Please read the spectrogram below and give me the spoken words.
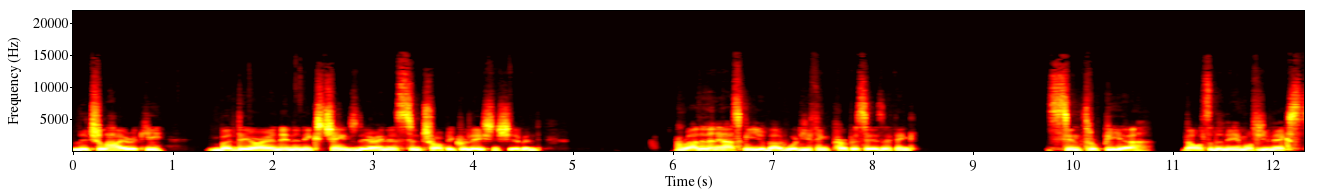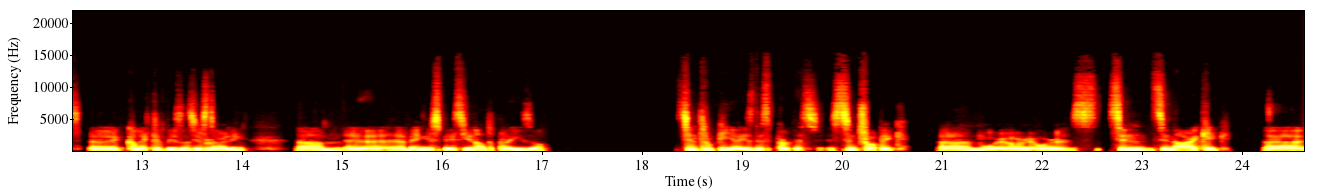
literal hierarchy. But they are in, in an exchange. They are in a syntropic relationship. And rather than asking you about what do you think purpose is, I think Syntropia, also the name of your next uh, collective business you're sure. starting, um, a, a, venue space here in Alto Paraíso. Syntropia is this purpose, syntropic um, or, or, or syn, synarchic uh,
